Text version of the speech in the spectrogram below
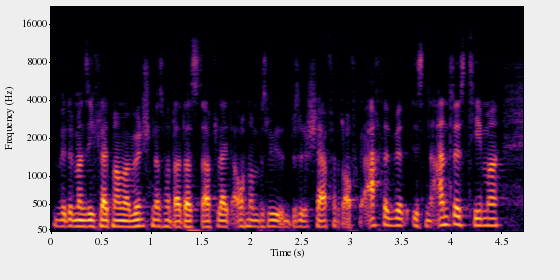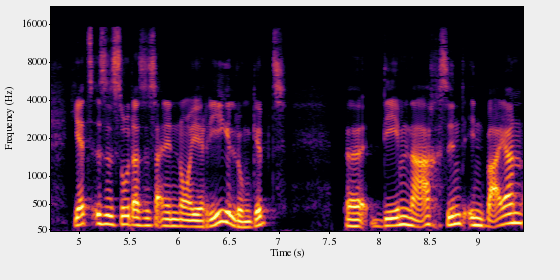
würde man sich vielleicht mal wünschen, dass man da, dass da vielleicht auch noch ein bisschen, ein bisschen schärfer drauf geachtet wird, ist ein anderes Thema. Jetzt ist es so, dass es eine neue Regelung gibt. Äh, demnach sind in Bayern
